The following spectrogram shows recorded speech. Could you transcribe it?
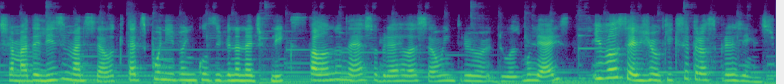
chamado Elise e Marcelo, que tá disponível, inclusive, na Netflix, falando, né, sobre a relação entre duas mulheres. E você, Ju, o que, que você trouxe pra gente?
